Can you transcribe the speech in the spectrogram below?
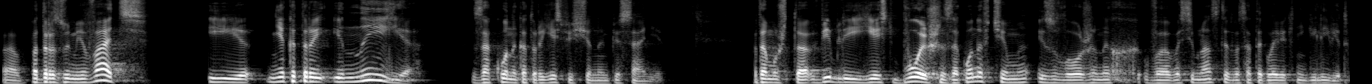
а, подразумевать и некоторые иные законы, которые есть в Священном Писании. Потому что в Библии есть больше законов, чем изложенных в 18-20 главе книги Левит.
